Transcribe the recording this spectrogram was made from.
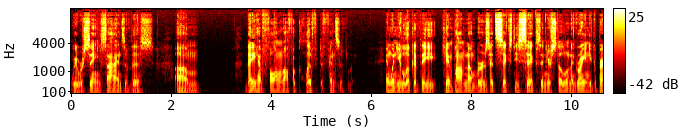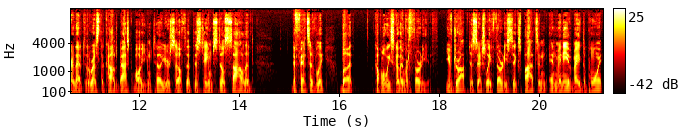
we were seeing signs of this. Um, they have fallen off a cliff defensively. And when you look at the KenPom numbers at 66 and you're still in the green, you compare that to the rest of the college basketball, you can tell yourself that this team's still solid defensively. But a couple of weeks ago, they were 30th. You've dropped essentially 36 spots, and, and many have made the point,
